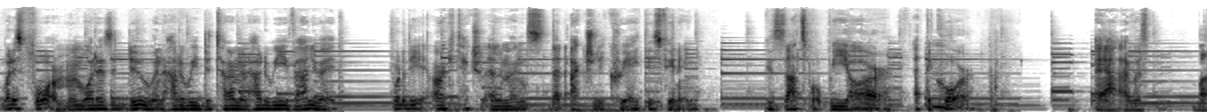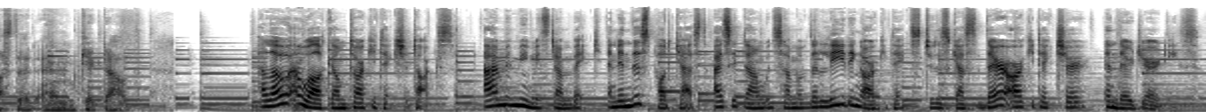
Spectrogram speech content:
what is form and what does it do and how do we determine, how do we evaluate? What are the architectural elements that actually create this feeling? Because that's what we are at the mm. core. Yeah, I was busted and kicked out. Hello and welcome to Architecture Talks. I'm Mimi Strömbäck, and in this podcast, I sit down with some of the leading architects to discuss their architecture and their journeys.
